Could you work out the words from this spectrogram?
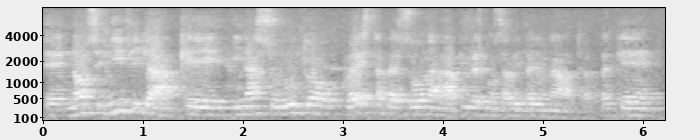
eh, non significa che in assoluto questa persona ha più responsabilità di un'altra, perché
